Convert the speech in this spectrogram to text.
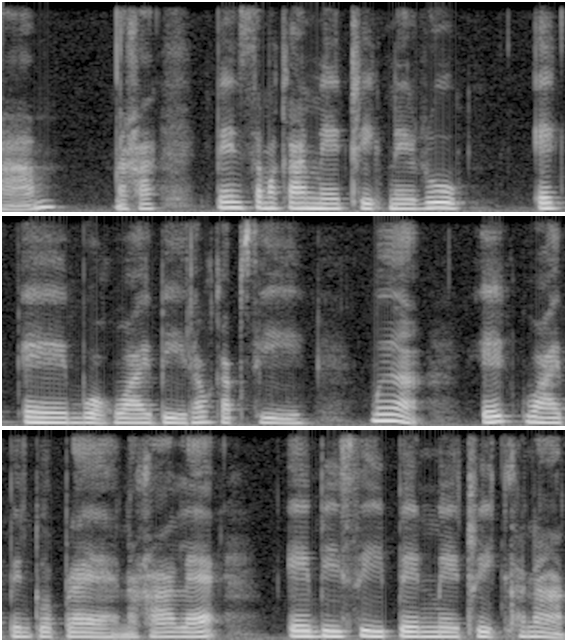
3 นะคะ เป็นสมการเมตริกในรูป xa บวก yb เท่ากับ c เมื่อ x y เป็นตัวแปรนะคะ และ abc เป็นเมตริกขนาด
